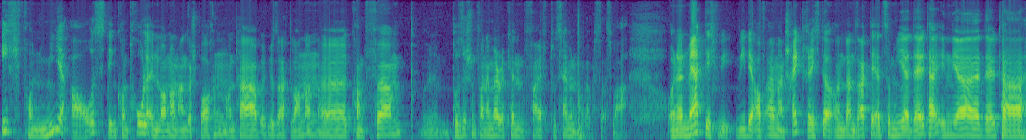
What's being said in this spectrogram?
ich von mir aus den Controller in London angesprochen und habe gesagt, London, äh, confirm Position von American 5 to 7 oder was das war. Und dann merkte ich, wie, wie der auf einmal einen Schreck kriegte. Und dann sagte er zu mir, Delta India, Delta,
